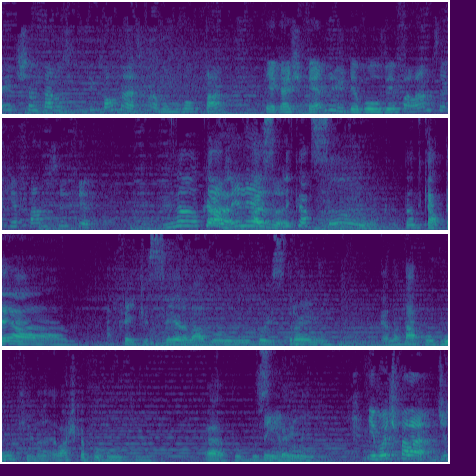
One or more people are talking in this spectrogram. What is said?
eles tentaram simplificar ao máximo. Ah, vamos voltar, pegar as pedras, devolver pra lá, não sei o que, pá, não sei o que. Não, cara, Tá, beleza. a explicação. Tanto que até a feiticeira lá do Doutor Estranho, ela dá pro Hulk, né? Eu acho que é pro Hulk, né? É, pro Bruce Sim, é Banner. pro... E vou te falar, de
